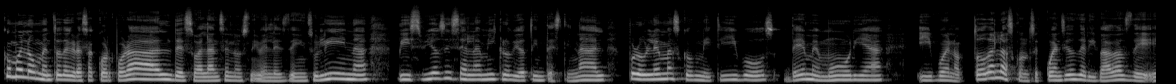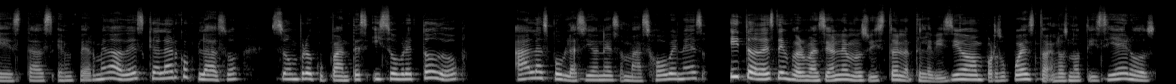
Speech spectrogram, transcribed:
como el aumento de grasa corporal, desbalance en los niveles de insulina, disbiosis en la microbiota intestinal, problemas cognitivos, de memoria y bueno, todas las consecuencias derivadas de estas enfermedades que a largo plazo son preocupantes y sobre todo a las poblaciones más jóvenes. Y toda esta información la hemos visto en la televisión, por supuesto, en los noticieros,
